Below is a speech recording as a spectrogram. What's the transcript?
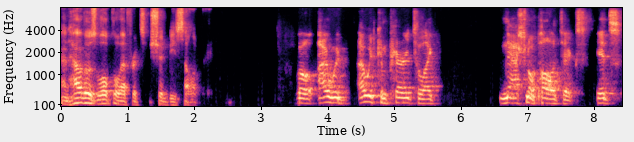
and how those local efforts should be celebrated. Well, I would, I would compare it to like national politics. It's,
